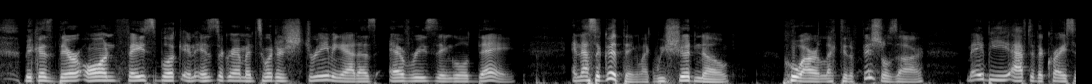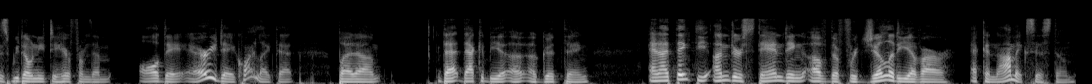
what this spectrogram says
because they're on Facebook and Instagram and Twitter streaming at us every single day. And that's a good thing. Like we should know who our elected officials are. Maybe after the crisis, we don't need to hear from them all day, every day, quite like that. But um, that that could be a, a good thing. And I think the understanding of the fragility of our economic system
